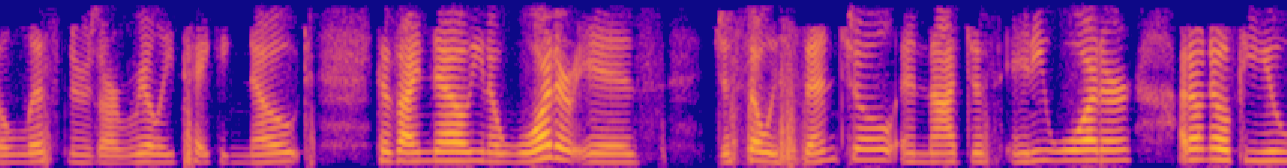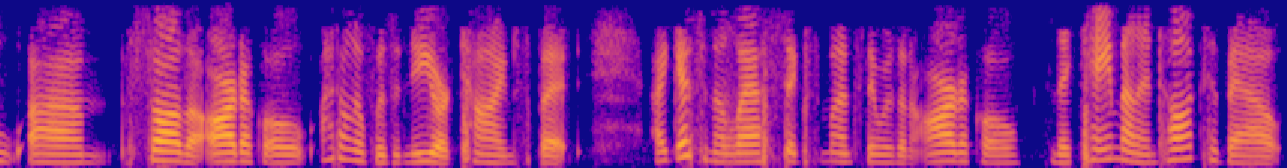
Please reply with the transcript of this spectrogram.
the listeners are really taking note because I know, you know, water is just so essential and not just any water. I don't know if you um, saw the article. I don't know if it was the New York Times, but I guess in the last six months there was an article that came out and talked about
